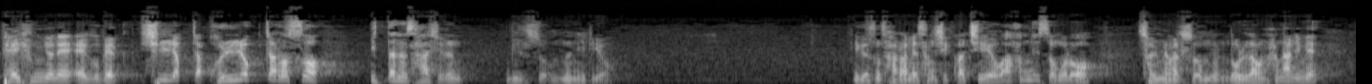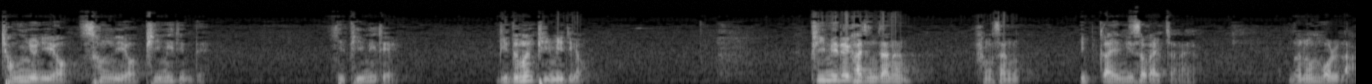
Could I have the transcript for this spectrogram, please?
대흉년의 애굽의 실력자, 권력자로서 있다는 사실은 믿을 수 없는 일이요. 이것은 사람의 상식과 지혜와 합리성으로 설명할 수 없는 놀라운 하나님의 경륜이요, 섭리요, 비밀인데 이 비밀이에요. 믿음은 비밀이요. 비밀을 가진 자는 항상 입가에 미소가 있잖아요. 너는 몰라.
